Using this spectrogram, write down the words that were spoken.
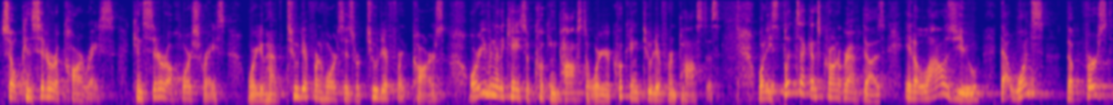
So consider a car race. Consider a horse race where you have two different horses or two different cars, or even in the case of cooking pasta where you're cooking two different pastas. What a split seconds chronograph does, it allows you that once the first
